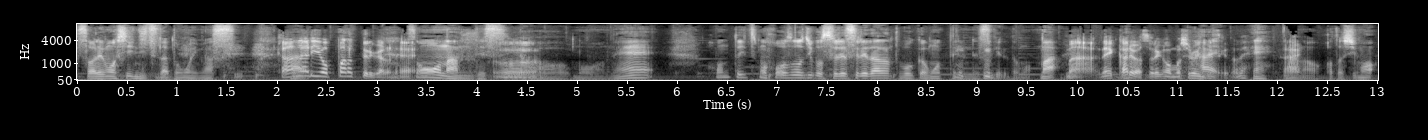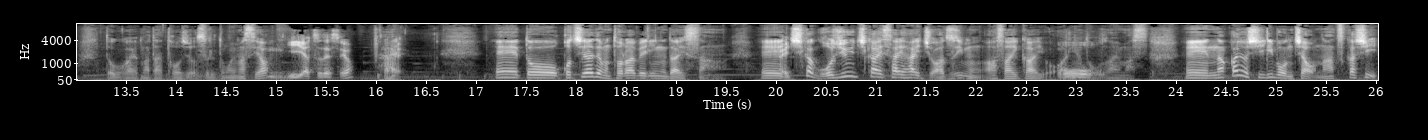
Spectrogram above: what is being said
それも真実だと思います。かなり酔っ払ってるからね。はい、そうなんですよ。うん、もうね。本当いつも放送事故スレスレだなと僕は思ってるんですけれども。まあ。まあね、彼はそれが面白いんですけどね。はい、あの、今年もどこかでまた登場すると思いますよ。いいやつですよ。はい。えっ、ー、と、こちらでもトラベリングダイスさん。えー、はい、地下51階再配置、あ、随分浅い回をありがとうございます。えー、仲良しリボンチャオ、懐かしい。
